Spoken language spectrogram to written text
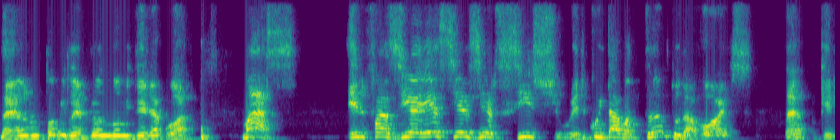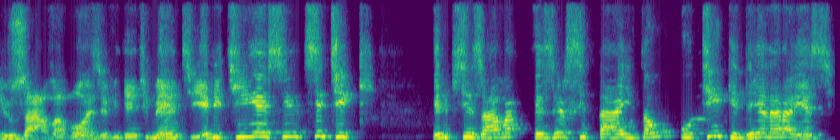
né, eu não estou me lembrando o nome dele agora, mas ele fazia esse exercício, ele cuidava tanto da voz, né? porque ele usava a voz, evidentemente, e ele tinha esse, esse tique. Ele precisava exercitar, então o tique dele era esse.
